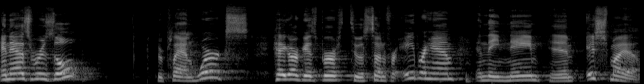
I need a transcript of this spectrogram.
And as a result, their plan works. Hagar gives birth to a son for Abraham, and they name him Ishmael.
